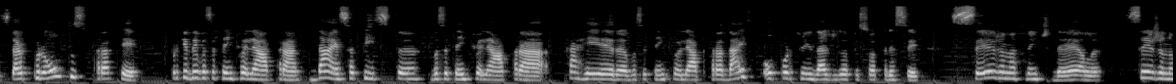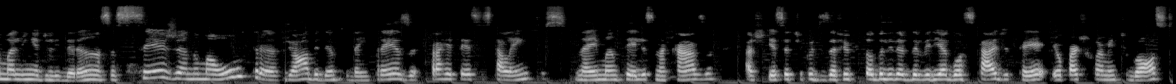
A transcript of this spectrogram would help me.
estar prontos para ter. Porque daí você tem que olhar para dar essa pista, você tem que olhar para carreira, você tem que olhar para dar oportunidade da pessoa crescer, seja na frente dela, seja numa linha de liderança, seja numa outra job dentro da empresa, para reter esses talentos né, e manter eles na casa. Acho que esse é o tipo de desafio que todo líder deveria gostar de ter. Eu, particularmente, gosto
